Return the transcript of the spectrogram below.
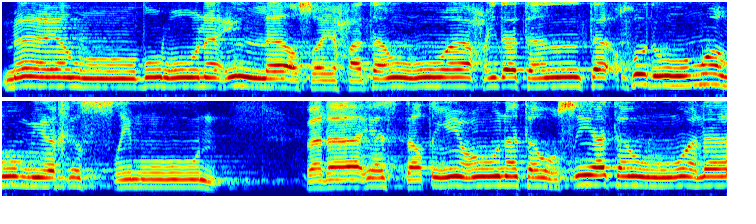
ما ينظرون إلا صيحة واحدة تأخذهم وهم يخصمون فلا يستطيعون توصية ولا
